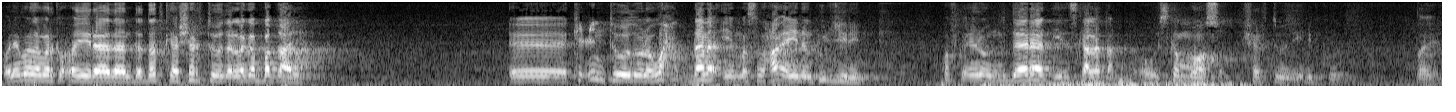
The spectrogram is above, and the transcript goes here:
culimada marka waxay yidhaahdaan de dadka shartooda laga baqaayo kicintooduna wax dana iyo maslaxo aynan ku jirin. Qofka inuu mudaaraad iyo iskala dhaqmo oo iska mooso shartooda iyo dhibkooda. Ayb.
